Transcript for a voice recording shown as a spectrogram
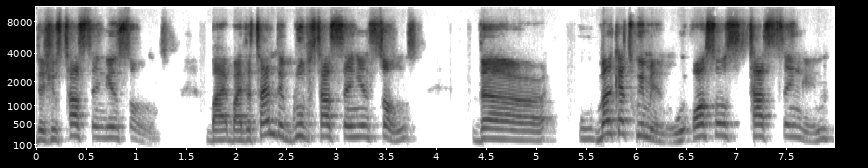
they should start singing songs. By, by the time the group starts singing songs, the market women will also start singing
